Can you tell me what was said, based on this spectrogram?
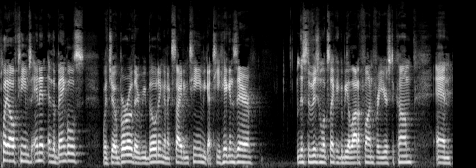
playoff teams in it, and the Bengals with Joe Burrow, they're rebuilding an exciting team. You got Tee Higgins there. This division looks like it could be a lot of fun for years to come, and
